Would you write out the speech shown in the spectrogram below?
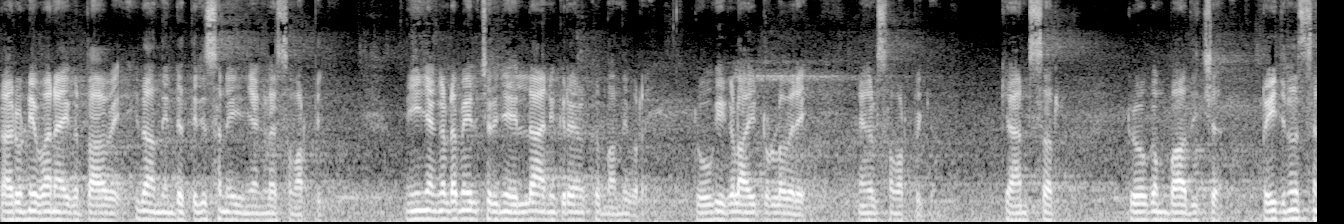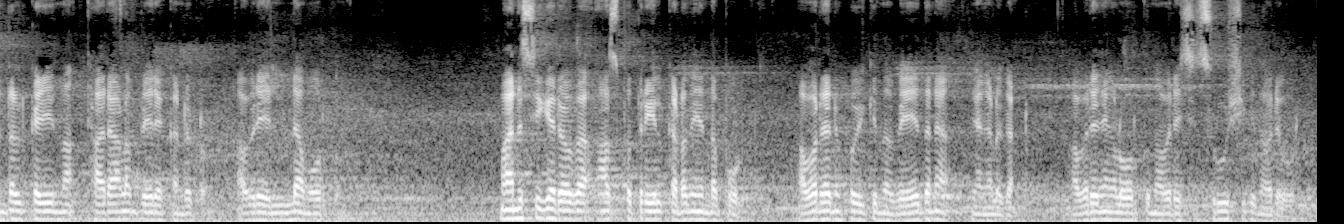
കാരുണ്യവാനായ കർത്താവെ ഇതാ നിന്റെ തിരുസനയിൽ ഞങ്ങളെ സമർപ്പിക്കും നീ ഞങ്ങളുടെ മേൽ ചൊരിഞ്ഞ എല്ലാ അനുഗ്രഹങ്ങൾക്കും നന്ദി പറയും. രോഗികളായിട്ടുള്ളവരെ ഞങ്ങൾ സമർപ്പിക്കും ക്യാൻസർ രോഗം ബാധിച്ച് റീജിയണൽ സെൻട്രൽ കഴിയുന്ന ധാരാളം പേരെ കണ്ടിട്ടുണ്ട്. അവരെ എല്ലാം ഓർക്കുന്നു മാനസിക രോഗ ആസ്പത്രിയിൽ കടന്നു ചെന്നപ്പോൾ അവരനുഭവിക്കുന്ന വേദന ഞങ്ങൾ കണ്ടു. അവരെ ഞങ്ങൾ ഓർക്കുന്നു അവരെ ശുശ്രൂഷിക്കുന്നവരെ ഓർക്കുന്നു.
